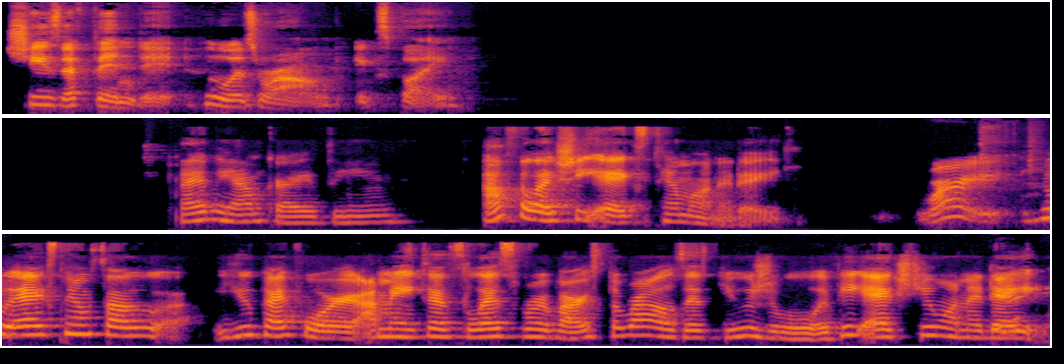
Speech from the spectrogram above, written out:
She's offended. Who is wrong? Explain. Maybe I'm crazy. I feel like she asked him on a date. Right. You asked him, so you pay for it. I mean, because let's reverse the roles as usual. If he asked you on a date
